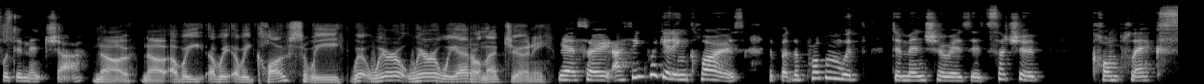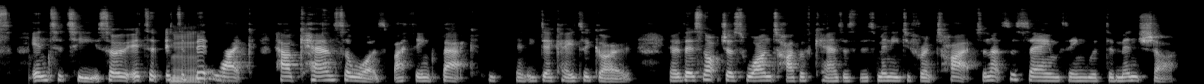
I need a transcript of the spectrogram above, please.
for dementia. No, no. Are we are we are we close? Are we where where where are we at on that journey? Yeah, so I think we're getting close. But the problem with dementia is it's such a complex entity. So it's a, it's mm. a bit like how cancer was, I think, back many decades ago. You know, there's not just one type of cancers, there's many different types. And that's the same thing with dementia.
